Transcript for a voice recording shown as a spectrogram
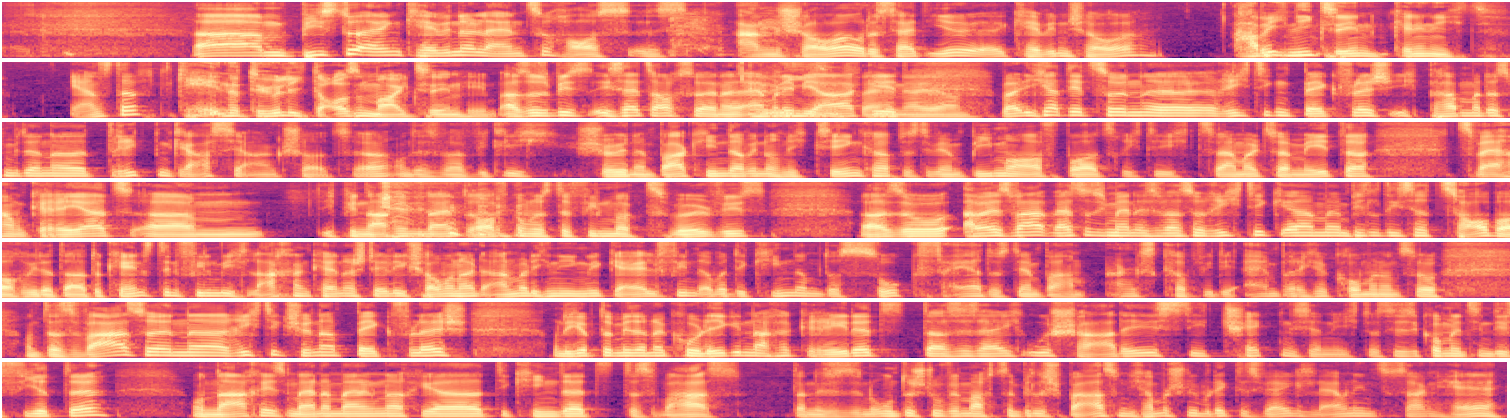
Ähm, bist du ein Kevin allein zu Hause Anschauer oder seid ihr äh, Kevin Schauer? Habe ich nie gesehen, kenne ich nicht. Ernsthaft? Okay, natürlich tausendmal gesehen. Okay. Also du bist, ihr seid auch so einer, einmal im Jahr geht. ja, ja. Weil ich hatte jetzt so einen äh, richtigen Backflash, ich habe mir das mit einer dritten Klasse angeschaut ja, und es war wirklich schön. Ein paar Kinder habe ich noch nicht gesehen gehabt, dass wir haben Beamer aufgebaut, richtig zweimal zwei Meter, zwei haben gerät. Ähm, ich bin nachher hinein draufgekommen, dass der Film ab 12 ist. Also, aber es war, weißt du, was ich meine? Es war so richtig ähm, ein bisschen dieser Zauber auch wieder da. Du kennst den Film, ich lache an keiner Stelle, ich schaue ihn halt an, weil ich ihn irgendwie geil finde, aber die Kinder haben das so gefeiert, dass die ein paar haben Angst gehabt, wie die Einbrecher kommen und so. Und das war so ein äh, richtig schöner Backflash. Und ich habe da mit einer Kollegin nachher geredet, dass es eigentlich urschade ist, die checken es ja nicht. Also, sie kommen jetzt in die vierte und nachher ist meiner Meinung nach ja die Kindheit, das war's. Dann ist es in Unterstufe, macht es ein bisschen Spaß und ich habe mir schon überlegt, das wäre eigentlich leid, ihnen zu sagen, hey,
